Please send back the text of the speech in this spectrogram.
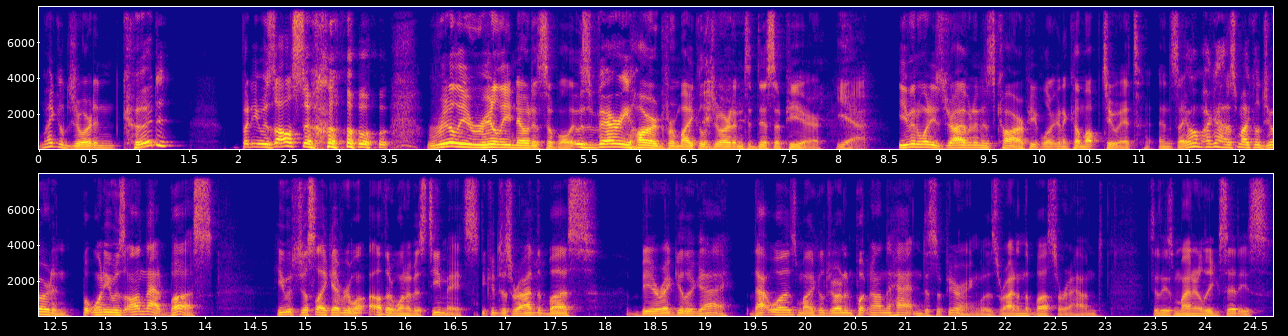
Michael Jordan could, but he was also really, really noticeable. It was very hard for Michael Jordan to disappear. yeah. Even when he's driving in his car, people are going to come up to it and say, "Oh my God, it's Michael Jordan." But when he was on that bus, he was just like every other one of his teammates. He could just ride the bus, be a regular guy. That was Michael Jordan putting on the hat and disappearing. Was riding the bus around to these minor league cities.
